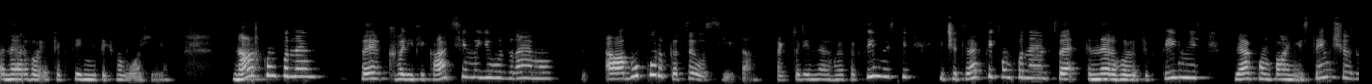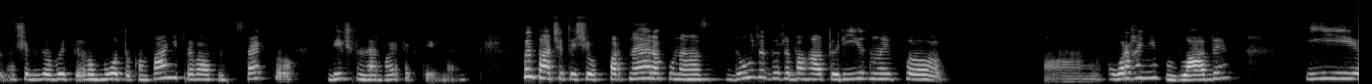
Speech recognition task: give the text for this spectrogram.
енергоефективні технології. Наш компонент це кваліфікації, ми його звемо, або коротко це освіта в секторі енергоефективності. І четвертий компонент це енергоефективність для компаній з тим, що, щоб зробити роботу компаній приватного сектору більш енергоефективною. Ви бачите, що в партнерах у нас дуже-дуже багато різних е, органів влади. І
